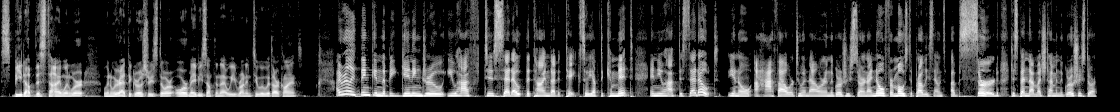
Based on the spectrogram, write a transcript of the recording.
speed up this time when we're when we're at the grocery store, or maybe something that we run into with our clients? I really think in the beginning, Drew, you have to set out the time that it takes. So you have to commit and you have to set out, you know, a half hour to an hour in the grocery store. And I know for most it probably sounds absurd to spend that much time in the grocery store,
